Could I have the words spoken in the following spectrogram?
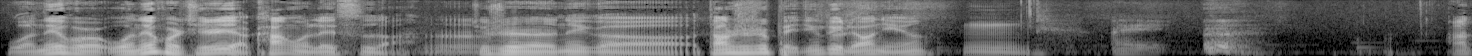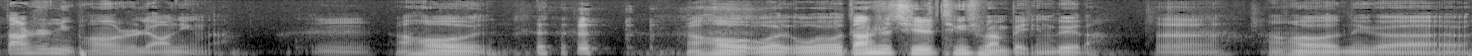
我那会儿，我那会儿其实也看过类似的，就是那个当时是北京对辽宁，嗯，哎，啊，当时女朋友是辽宁的，嗯，然后，然后我我当时其实挺喜欢北京队的，嗯，然后那个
